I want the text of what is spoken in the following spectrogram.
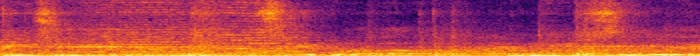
fingidos igual você.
